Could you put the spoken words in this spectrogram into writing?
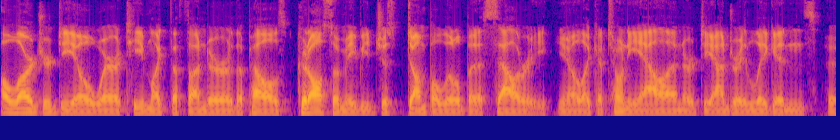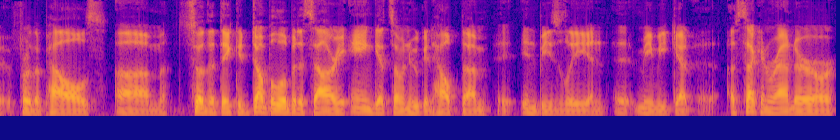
a larger deal where a team like the Thunder or the Pels could also maybe just dump a little bit of salary, you know, like a Tony Allen or DeAndre Liggins uh, for the Pels, um, so that they could dump a little bit of salary and get someone who could help them in Beasley and uh, maybe get a second rounder or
